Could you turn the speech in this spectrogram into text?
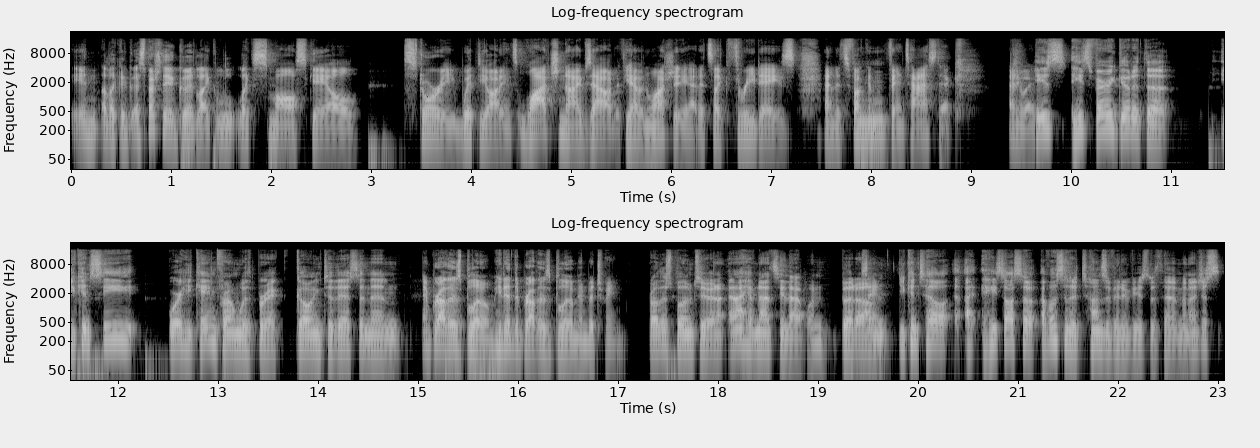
in like, a, especially a good like like small scale story with the audience. Watch Knives Out if you haven't watched it yet. It's like three days and it's fucking mm-hmm. fantastic. Anyway, he's he's very good at the. You can see where he came from with Brick going to this, and then and Brothers Bloom. He did the Brothers Bloom in between. Brothers Bloom too, and, I have not seen that one, but um, you can tell I, he's also. I've listened to tons of interviews with him, and I just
